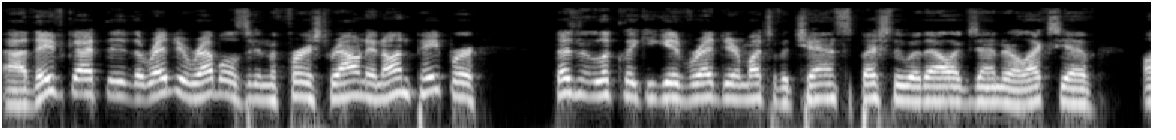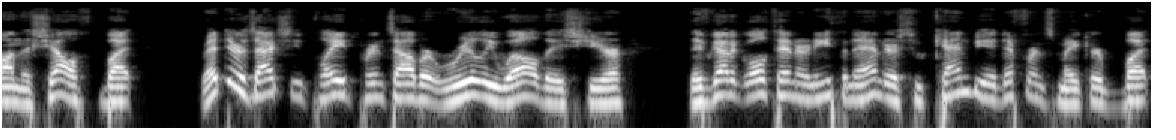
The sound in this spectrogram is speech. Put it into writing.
Uh, they've got the the Red Deer Rebels in the first round, and on paper, doesn't look like you give Red Deer much of a chance, especially with Alexander Alexeyev on the shelf. But Red Deer's actually played Prince Albert really well this year. They've got a goaltender in Ethan Anders who can be a difference maker, but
